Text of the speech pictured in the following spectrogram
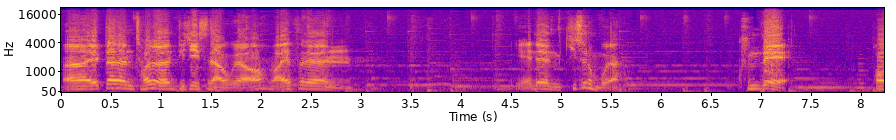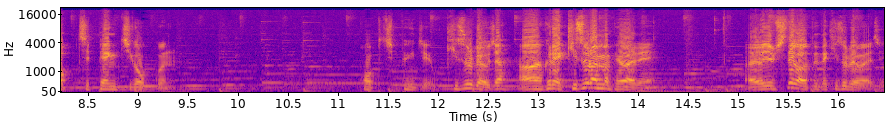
아, 일단은 저는 비즈니스 나오고요. 와이프는 얘는 기술은 뭐야? 군대, 법, 집행, 직업군. 법 집행제 기술 배우자 아 그래 기술 한명 배워야 돼 아, 요즘 시대가 어떤데 기술 배워야지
